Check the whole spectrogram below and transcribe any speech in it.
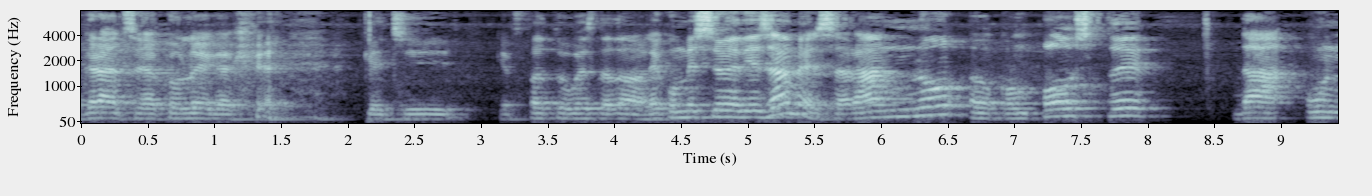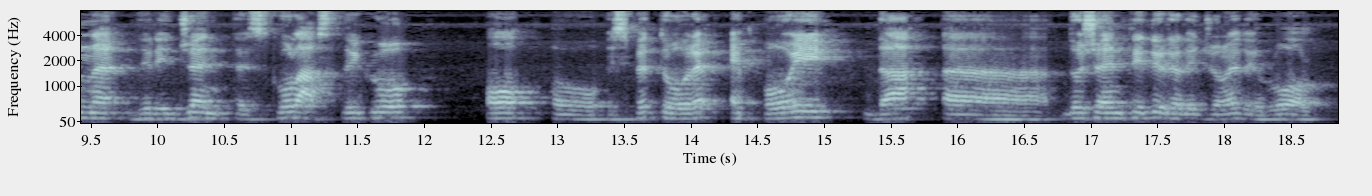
grazie al collega che, che ci che ha fatto questa domanda. Le commissioni di esame saranno uh, composte da un dirigente scolastico o, o ispettore e poi da uh, docenti di religione del ruolo.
